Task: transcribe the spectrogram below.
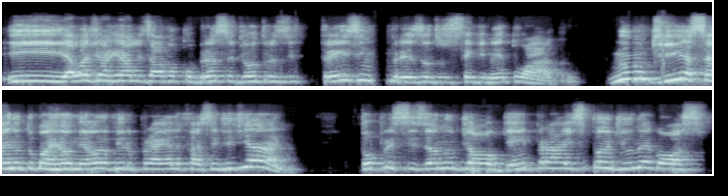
E ela já realizava a cobrança de outras três empresas do segmento agro. Num dia, saindo de uma reunião, eu viro para ela e falo assim: Viviane, estou precisando de alguém para expandir o negócio.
